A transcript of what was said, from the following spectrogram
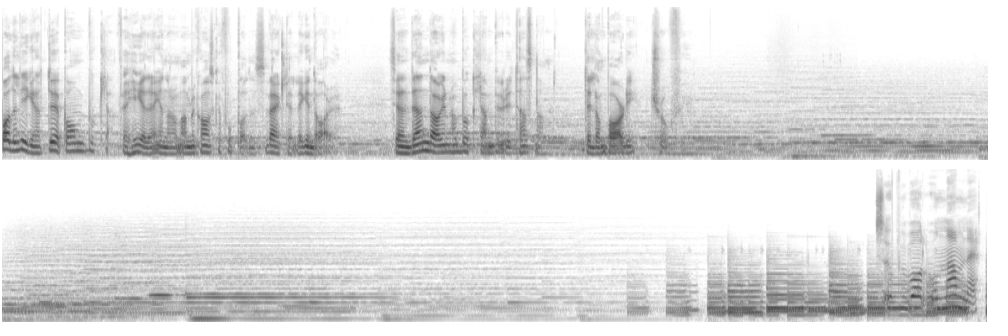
valde ligan att döpa om bucklan för att hedra en av de amerikanska fotbollens verkliga legendarer. Sedan den dagen har bucklan burit hans namn, The Lombardi Trophy. Super och namnet.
